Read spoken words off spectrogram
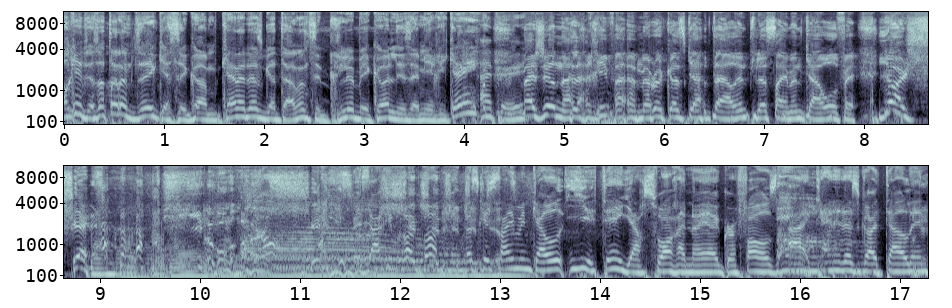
OK, tu es en train de me dire que c'est comme Canada's Got Talent, c'est le club école des Américains? Un peu. Imagine, elle arrive à America's Got Talent, puis là, Simon Cowell fait You're shit! You are shit! Mais ça arrivera Shit, pas shit, shit, parce que shit, shit. Simon Cowell y était hier soir à Niagara Falls à Canada's Got Talent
